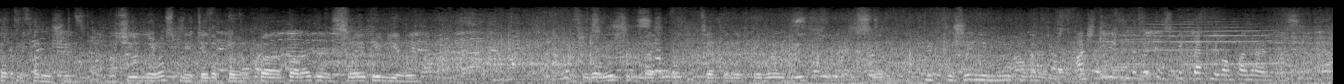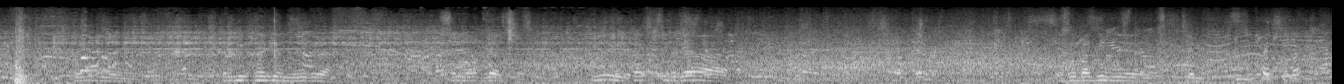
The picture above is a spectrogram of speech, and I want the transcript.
спектакль хороший. В очередной раз мне театр порадовал своей премьерой. С удовольствием хожу в театр и открываю дверь с предвкушением моего удовольствия. А что именно в этом спектакле вам понравилось? Именно проникновенная игра, самоотдача. Ну и, как всегда, злободневная тема. Спасибо.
